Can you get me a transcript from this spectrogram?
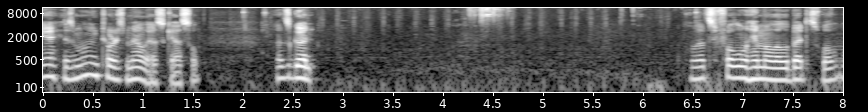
Yeah, he's moving towards Melios castle. That's good. Let's follow him a little bit as well.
